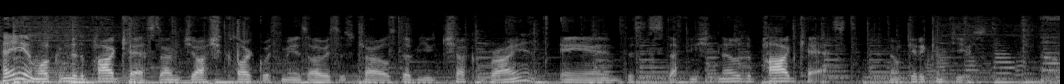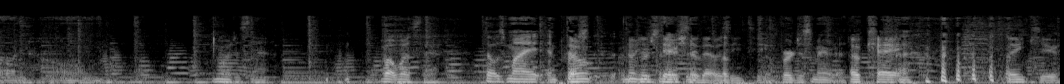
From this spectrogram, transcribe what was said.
Hey, and welcome to the podcast. I'm Josh Clark. With me, as always, is Charles W. Chuck Bryant, and this is Stuff You Should Know, the podcast. Don't get it confused. Oh no. What is that? What was that? That was my impress- Don't- don't impersonation say of, that was of- E.T.. of Burgess Meredith. Okay. Thank you.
